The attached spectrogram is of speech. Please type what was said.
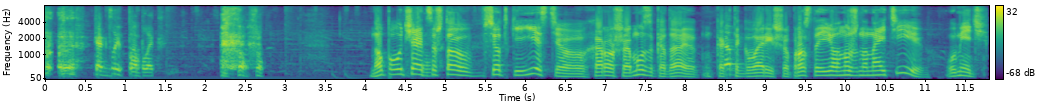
как делает Паблэк. Но получается, что все-таки есть э, хорошая музыка, да, как да. ты говоришь. Просто ее нужно найти, уметь.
